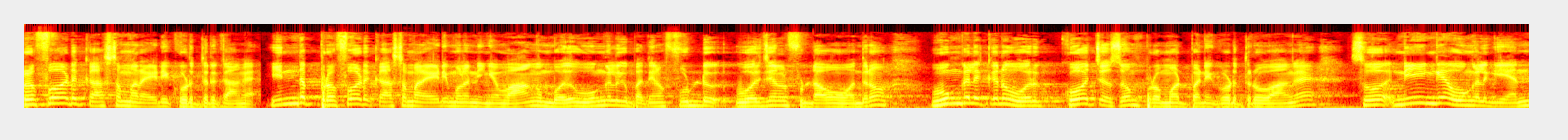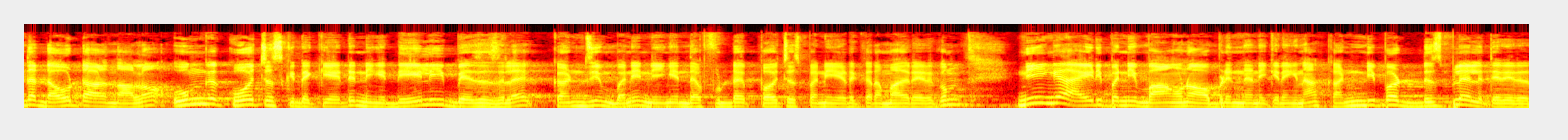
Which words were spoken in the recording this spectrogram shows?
ப்ரிஃபர்டு கஸ்டமர் ஐடி கொடுத்துருக்காங்க. இந்த ப்ரிஃபர்டு கஸ்டமர் ஐடி மூலம் நீங்கள் வாங்கும்போது உங்களுக்கு பார்த்தீங்கன்னா ஃபுட்டு ஒரிஜினல் ஃபுட்டாகவும் வந்துடும் உங்களுக்குன்னு ஒரு கோச்சஸும் ப்ரொமோட் பண்ணி கொடுத்துருவாங்க. ஸோ நீங்கள் உங்களுக்கு எந்த டவுட்டாக இருந்தாலும் உங்கள் கோச்சஸ் கிட்ட கேட்டு நீங்கள் டெய்லி பேசிஸில் கன்சியூம் பண்ணி நீங்கள் இந்த ஃபுட்டை பர்ச்சேஸ் பண்ணி எடுக்கிற மாதிரி இருக்கும். நீங்கள் ஐடி பண்ணி வாங்கணும் அப்படின்னு நினைக்கிறீங்கன்னா கண்டிப்பாக டிஸ்பிளேல தெரியுற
